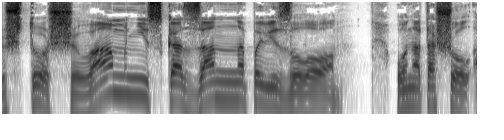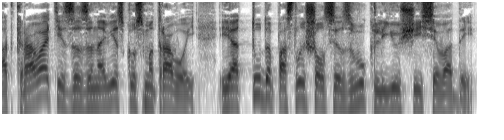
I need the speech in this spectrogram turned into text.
«Что ж, вам несказанно повезло». Он отошел от кровати за занавеску смотровой, и оттуда послышался звук льющейся воды.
